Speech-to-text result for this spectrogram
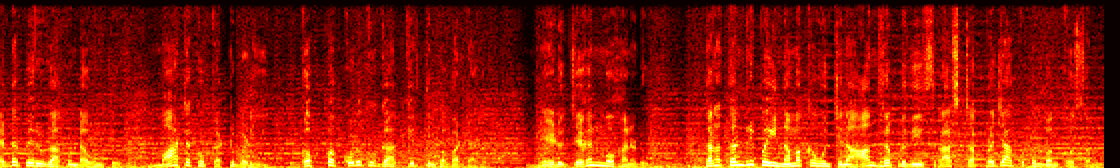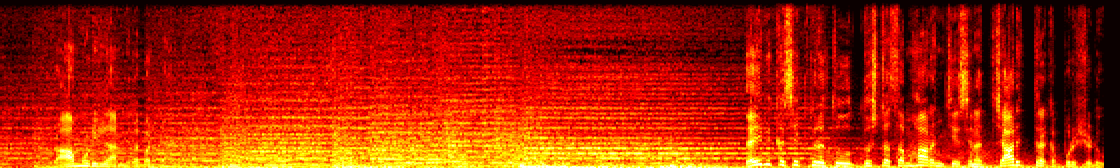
చెడ్డ పేరు రాకుండా ఉంటూ మాటకు కట్టుబడి గొప్ప కొడుకుగా కీర్తింపబడ్డాడు. నేడు జగన్మోహనుడు తన తండ్రిపై నమ్మకం ఉంచిన ఆంధ్రప్రదేశ్ రాష్ట్ర ప్రజా కుటుంబం కోసం రాముడిలా నిలబడ్డాడు. దైవిక శక్తులతో దుష్ట సంహారం చేసిన చారిత్రక పురుషుడు.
